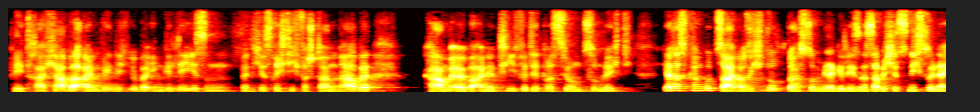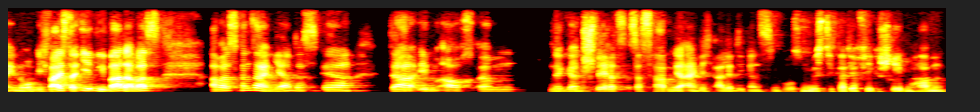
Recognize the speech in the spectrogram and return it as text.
Petra, ich habe ein wenig über ihn gelesen. Wenn ich es richtig verstanden habe, kam er über eine tiefe Depression zum Licht. Ja, das kann gut sein. Also ich, du hast so mehr gelesen. Das habe ich jetzt nicht so in Erinnerung. Ich weiß, da irgendwie war da was, aber das kann sein, ja, dass er da eben auch ähm, eine ganz schwere, das haben ja eigentlich alle, die ganzen großen Mystiker, die auch viel geschrieben haben,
